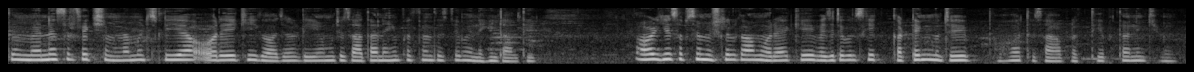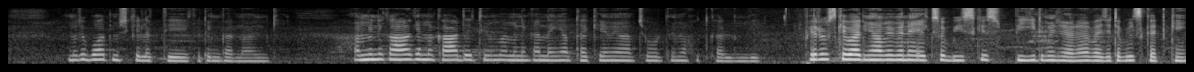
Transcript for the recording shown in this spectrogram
तो मैंने सिर्फ़ एक शिमला मिर्च लिया और एक ही गाजर लिया मुझे ज़्यादा नहीं पसंद, इसलिए मैं नहीं डालती। और ये सबसे मुश्किल काम हो रहा है कि वेजिटेबल्स की कटिंग मुझे बहुत हिसाब लगती है, पता नहीं क्यों। मुझे बहुत मुश्किल लगती है कटिंग करना इनकी अम्मी ने कहा कि मैं काट देती हूँ पर मैंने कहा, नहीं, आप थके हुए आप छोड़ दें, मैं ख़ुद कर लूँगी। फिर उसके बाद यहाँ पे मैंने 120 की स्पीड में जो है ना वेजिटेबल्स कट की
